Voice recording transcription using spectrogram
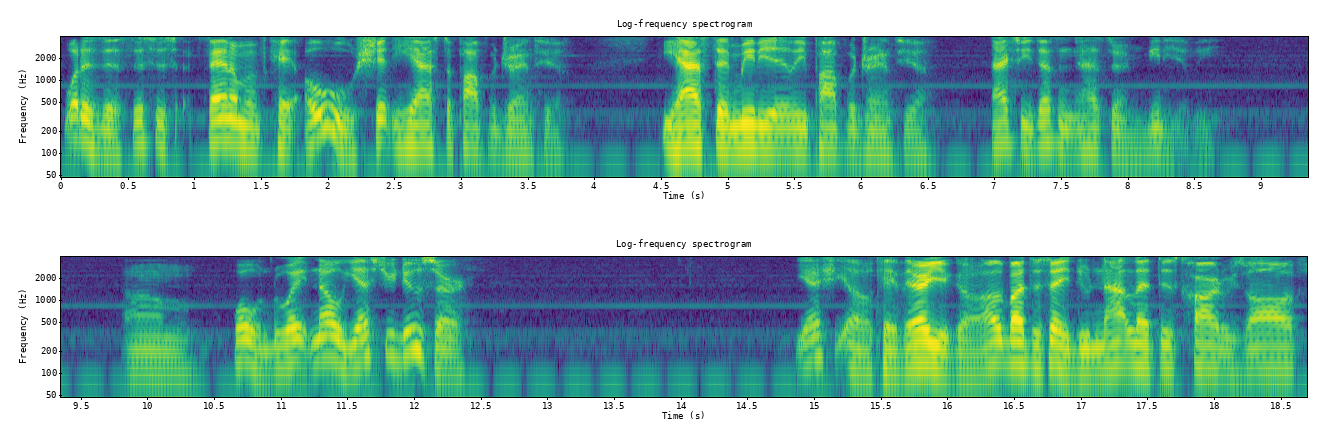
What is this? This is Phantom of K. Oh shit, he has to pop with Drancia. He has to immediately pop with Drancia. Actually, he doesn't. It has to immediately. Um. Whoa. Wait. No. Yes, you do, sir. Yes, okay, there you go. I was about to say, do not let this card resolve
